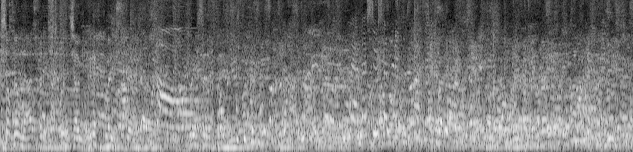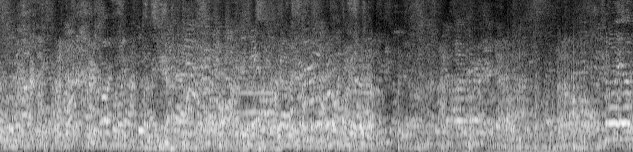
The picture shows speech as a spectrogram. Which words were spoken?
Stop filming now, it's finished. It's over. Man, let's do some really cool acting. Can I um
